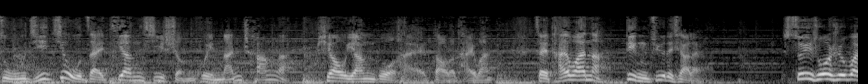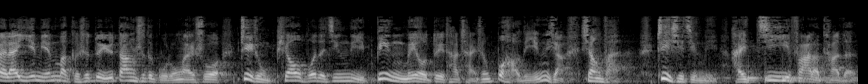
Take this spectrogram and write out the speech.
祖籍就在江西省会南昌啊，漂洋过海到了台湾，在台湾呢定居了下来。虽说是外来移民嘛，可是对于当时的古龙来说，这种漂泊的经历并没有对他产生不好的影响，相反，这些经历还激发了他的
